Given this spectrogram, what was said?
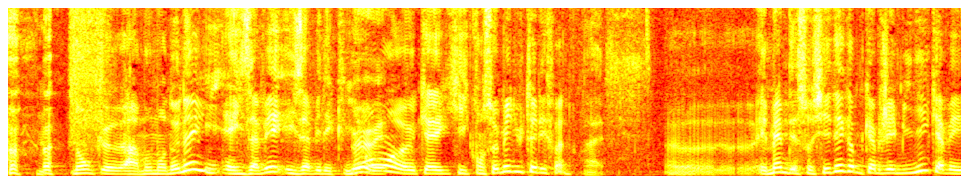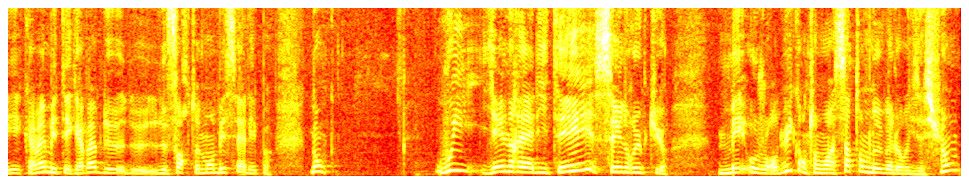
Donc, euh, à un moment donné, ils, avaient, ils avaient des clients qui, consommaient du téléphone. et même des sociétés comme Capgemini qui avaient quand même été capables de, fortement baisser à l'époque. Donc, oui, il y a une réalité, c'est une rupture. Mais aujourd'hui, quand on voit un certain nombre de valorisations,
